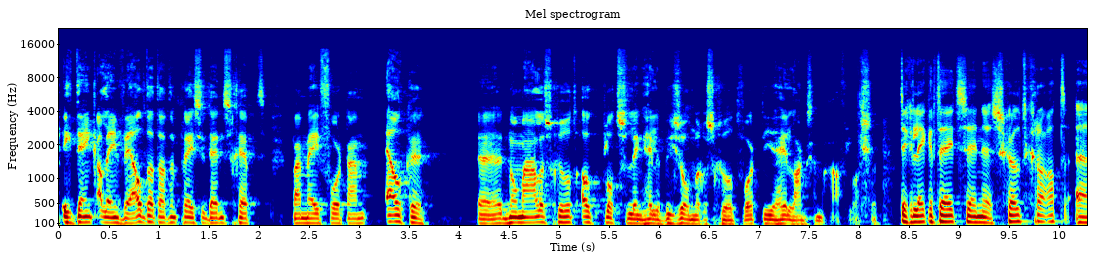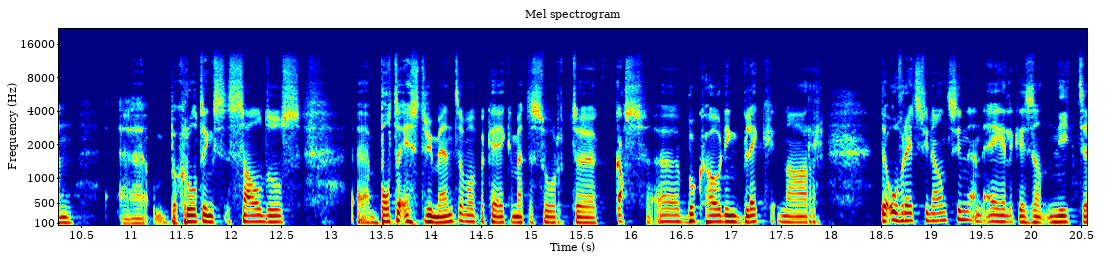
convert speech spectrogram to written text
Ik denk alleen wel dat dat een precedent schept waarmee voortaan elke uh, normale schuld ook plotseling hele bijzondere schuld wordt die je heel langzaam mag aflossen. Tegelijkertijd zijn uh, schuldgraad en uh, begrotingssaldo's uh, botte instrumenten, want we kijken met een soort uh, kasboekhouding blik naar de overheidsfinanciën. En eigenlijk is dat niet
